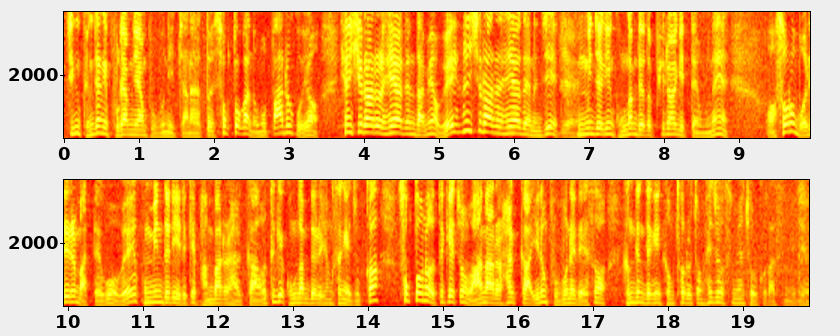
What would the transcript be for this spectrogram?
지금 굉장히 불합리한 부분이 있잖아요. 또 속도가 너무 빠르고요. 현실화를 해야 된다면 왜 현실화를 해야 되는지 예. 국민적인 공감대도 필요하기 때문에 어, 서로 머리를 맞대고 왜 국민들이 이렇게 반발을 할까? 어떻게 공감대를 형성해 줄까? 속도는 어떻게 좀 완화를 할까? 이런 부분에 대해서 긍정적인 검토를 좀 해주었으면 좋을 것 같습니다. 예.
